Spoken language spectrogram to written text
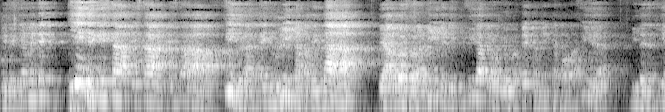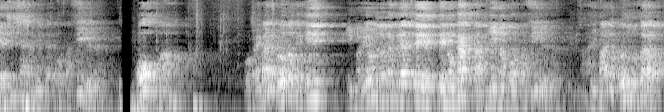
que efectivamente tienen esta, esta, esta fibra, esta inulina patentada, que hablo de floraline, de fibra, pero Bioprotec también te aporta fibra, Vita Energía Chicha también te aporta fibra. Ojo, ¿ah? porque hay varios productos que tienen o menor cantidad de tenocar también aporta fibra. Hay varios productos, claro.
